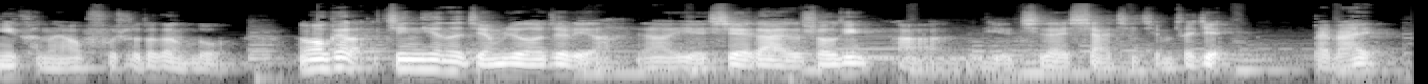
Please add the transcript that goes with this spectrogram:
你可能要付出的更多。那么 OK 了，今天的节目就到这里了，然后也谢谢大家的收听啊，也期待下期节目再见，拜拜。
